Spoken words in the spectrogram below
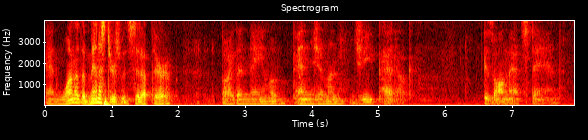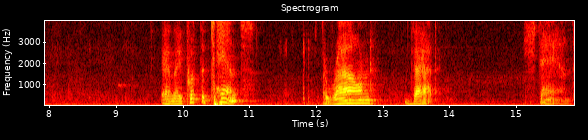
And one of the ministers would sit up there by the name of Benjamin G. Paddock is on that stand. And they put the tents around that stand.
